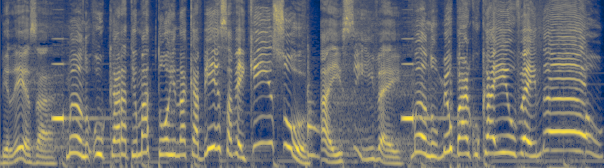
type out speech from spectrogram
Beleza? Mano, o cara tem uma torre na cabeça, velho. Que isso? Aí sim, velho. Mano, meu barco caiu, velho. Não!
